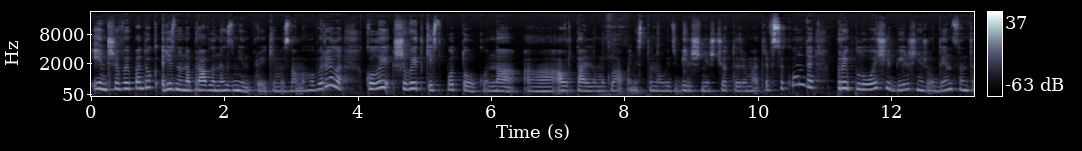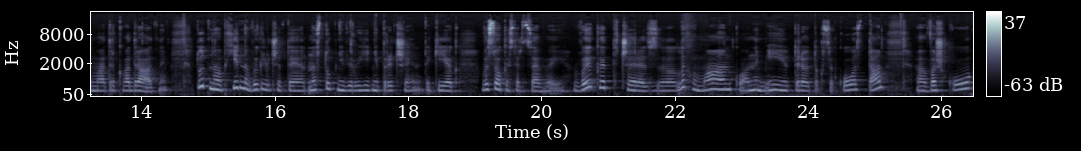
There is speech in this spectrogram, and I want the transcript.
Інший випадок різнонаправлених змін, про які ми з вами говорили, коли швидкість потоку на аортальному клапані становить більш ніж 4 метри в секунди, при площі більш ніж 1 см квадратний. Тут необхідно виключити наступні вірогідні причини, такі як високий серцевий викид через лихоманку, анемію, тиреотоксикоз та важку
